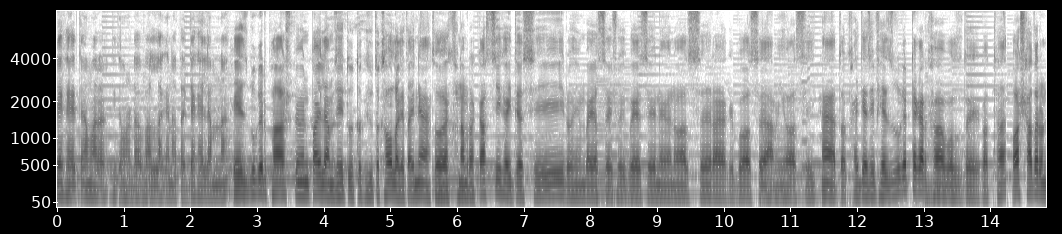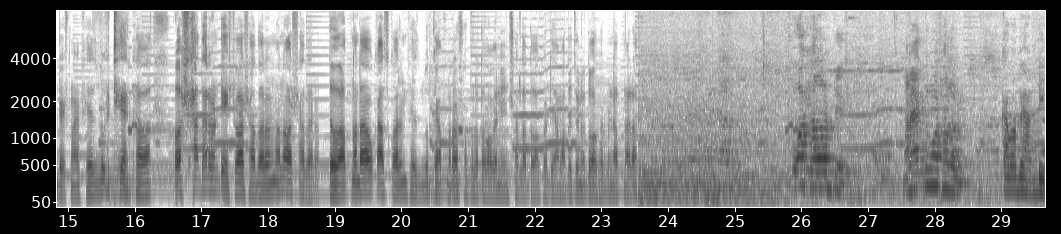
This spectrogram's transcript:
দেখাইতে আমার আর কি তেমন একটা ভালো লাগে না তাই দেখাইলাম না। ফেসবুকের ফার্স্ট পেমেন্ট পাইলাম যেহেতু তো কিছু তো খাওয়া লাগে তাই না? তো এখন আমরা কাচ্চি খাইতেছি। রহিম ভাই আছে শহীদ ভাই আছে নয়নও আছে রাকিব আছে আমিও আছি। হ্যাঁ তো খাইতেছি ফেসবুকের টাকার খাওয়া বলতে কথা। অসাধারণ টেস্ট মানে ফেসবুকের টাকার খাওয়া অসাধারণ টেস্ট অসাধারণ মানে অসাধারণ। তো আপনারাও কাজ করেন ফেসবুকে আপনারাও সফলতা পাবেন ইনশাল্লাহ দোয়া করি। আমাদের জন্য দোয়া করবেন আপনারা। অসাধারণ টেস্ট মানে একদম অসাধারণ। কাবাবে হাড্ডি।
